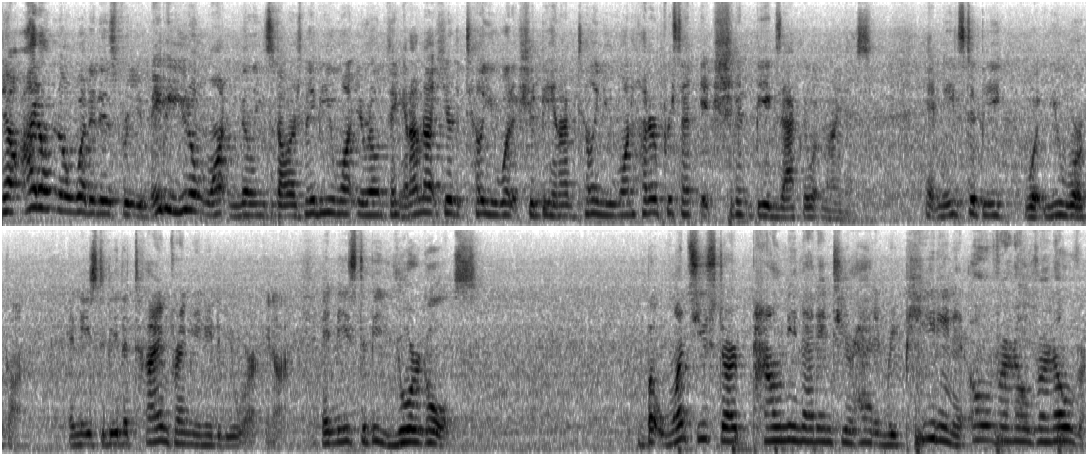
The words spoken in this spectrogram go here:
Now, I don't know what it is for you. Maybe you don't want millions of dollars. Maybe you want your own thing. And I'm not here to tell you what it should be. And I'm telling you 100% it shouldn't be exactly what mine is. It needs to be what you work on. It needs to be the time frame you need to be working on. It needs to be your goals. But once you start pounding that into your head and repeating it over and over and over,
